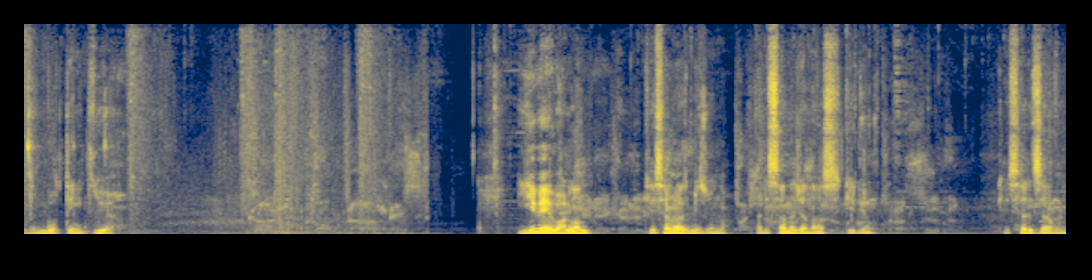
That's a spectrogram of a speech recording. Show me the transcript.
Bizim bottan itiliyor. İyi bey var lan. Kesemez miyiz onu? Hadi sana canı az. Geliyor. Keseriz ya bunu.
